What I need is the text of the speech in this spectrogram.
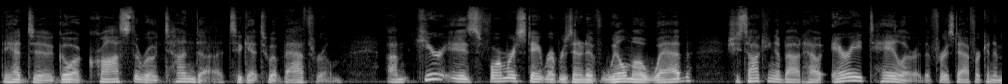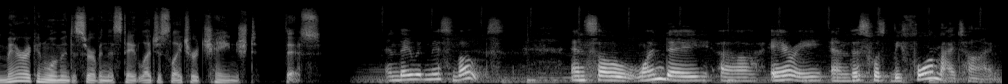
They had to go across the rotunda to get to a bathroom. Um, here is former state representative Wilma Webb. She's talking about how Arie Taylor, the first African American woman to serve in the state legislature, changed this. And they would miss votes. And so one day, uh, Arie, and this was before my time,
